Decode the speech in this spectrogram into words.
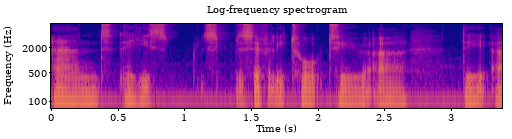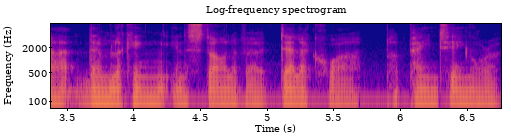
And he's specifically talked to uh, the uh, them looking in the style of a Delacroix painting or a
